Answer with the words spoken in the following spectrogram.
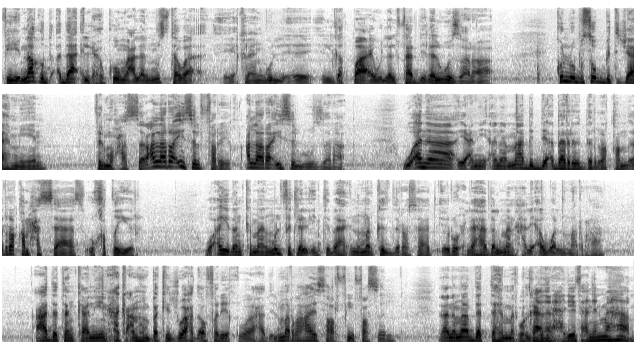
في نقد أداء الحكومة على المستوى آه، خلينا نقول آه، القطاعي ولا الفردي للوزراء كله بصب باتجاه مين؟ في المحصل على رئيس الفريق على رئيس الوزراء. وأنا يعني أنا ما بدي أبرد الرقم الرقم حساس وخطير. وأيضا كمان ملفت للانتباه إنه مركز دراسات يروح لهذا المنحى لأول مرة. عادة كان ينحكى عنهم باكج واحد أو فريق واحد. المرة هاي صار في فصل. أنا ما بدي أتهم مركز وكان الحديث عن المهام.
